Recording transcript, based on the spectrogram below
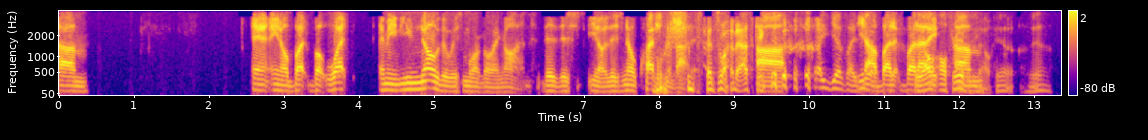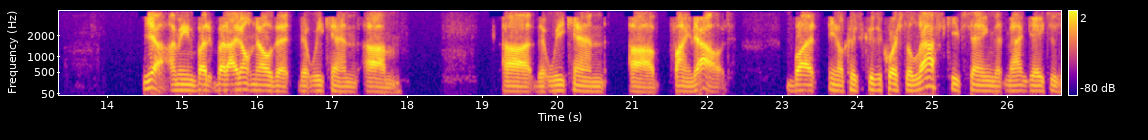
um, and you know, but but what I mean, you know, there was more going on. There, there's you know, there's no question about it. That's why I'm asking. Uh, yes, I do. Yeah, but but We I all, three of um, them know. Yeah, yeah. Yeah, I mean, but but I don't know that that we can um, uh, that we can uh, find out. But you know, because of course the left keeps saying that Matt Gaetz is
